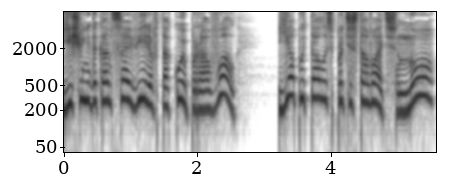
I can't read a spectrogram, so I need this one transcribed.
Еще не до конца веря в такой провал, я пыталась протестовать, но...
